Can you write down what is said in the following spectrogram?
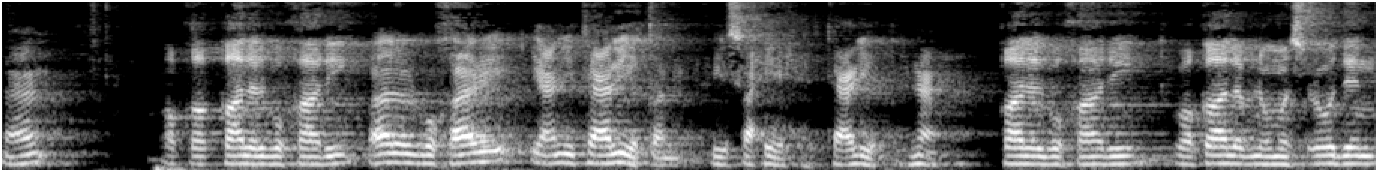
نعم. وقال البخاري. قال البخاري يعني تعليقا في صحيحه تعليق نعم. قال البخاري وقال ابن مسعود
